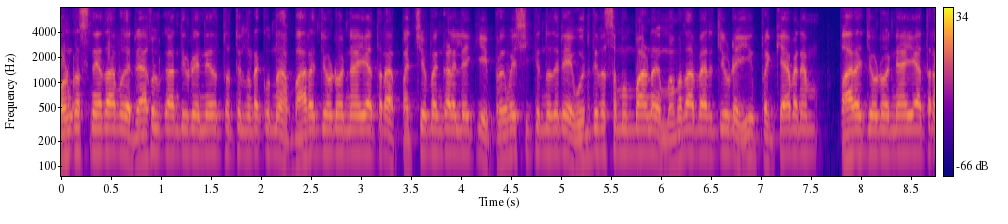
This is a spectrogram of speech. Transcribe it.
കോൺഗ്രസ് നേതാവ് രാഹുൽ ഗാന്ധിയുടെ നേതൃത്വത്തിൽ നടക്കുന്ന ഭാരത് ജോഡോ ന്യായ യാത്ര പശ്ചിമ ബംഗാളിലേക്ക് പ്രവേശിക്കുന്നതിന് ഒരു ദിവസം മുമ്പാണ് മമതാ ബാനർജിയുടെ ഈ പ്രഖ്യാപനം. ഭാരത് ജോഡോ ന്യായ യാത്ര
